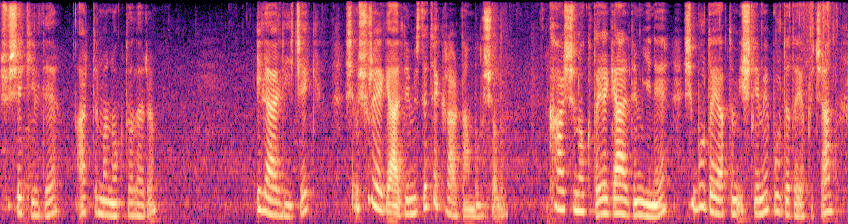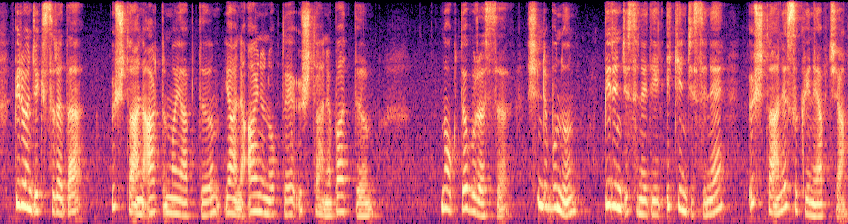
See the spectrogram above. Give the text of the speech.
Şu şekilde arttırma noktalarım ilerleyecek. Şimdi şuraya geldiğimizde tekrardan buluşalım. Karşı noktaya geldim yine. Şimdi burada yaptığım işlemi burada da yapacağım. Bir önceki sırada 3 tane arttırma yaptığım yani aynı noktaya 3 tane battığım nokta burası. Şimdi bunun birincisine değil ikincisine 3 tane sık iğne yapacağım.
